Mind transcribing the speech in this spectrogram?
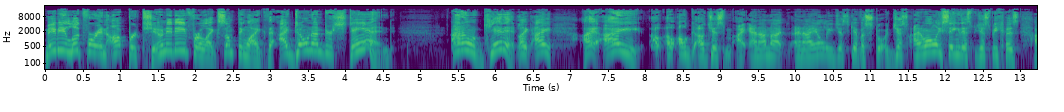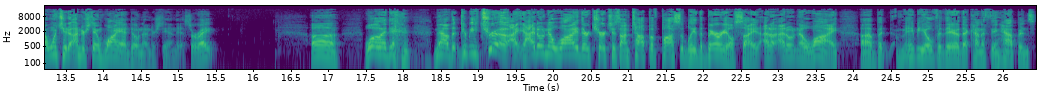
maybe look for an opportunity for like something like that. I don't understand. I don't get it. Like I, I, I, I'll, I'll, just, I, and I'm not, and I only just give a story. Just, I'm only saying this just because I want you to understand why I don't understand this. All right. Uh, well, now that to be true, I, I don't know why their church is on top of possibly the burial site. I don't, I don't know why, uh, but maybe over there that kind of thing happens.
